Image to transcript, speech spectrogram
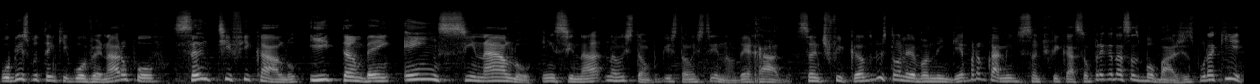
o bispo tem que governar o povo, santificá-lo e também ensiná-lo. Ensinar não estão, porque estão ensinando errado. Santificando não estão levando ninguém para o caminho de santificação, pregando essas bobagens por aqui.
